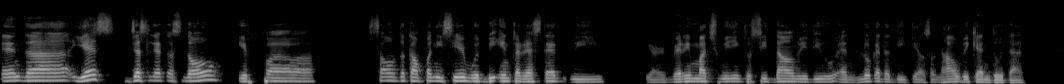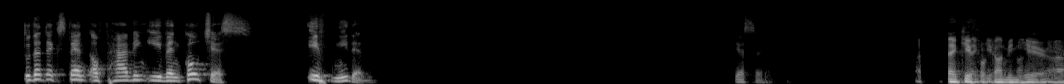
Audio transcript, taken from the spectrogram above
And uh, yes, just let us know if uh, some of the companies here would be interested. We we are very much willing to sit down with you and look at the details on how we can do that. To that extent of having even coaches, if needed. Yes, sir. Thank you for coming here. Uh,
